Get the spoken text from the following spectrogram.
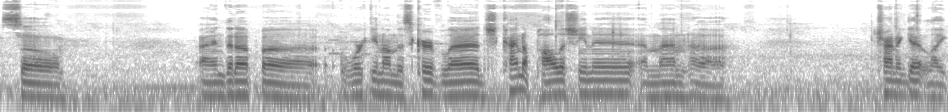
So I ended up uh, working on this curved ledge, kind of polishing it, and then uh, trying to get like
